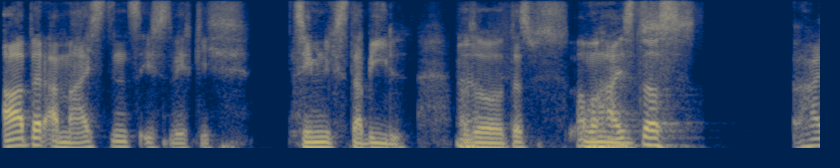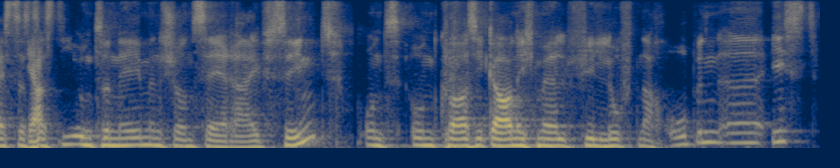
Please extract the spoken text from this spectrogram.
aber am meisten ist wirklich ziemlich stabil. Also ja. das, Aber heißt das, heißt das, ja. dass die Unternehmen schon sehr reif sind und, und quasi gar nicht mehr viel Luft nach oben äh, ist?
